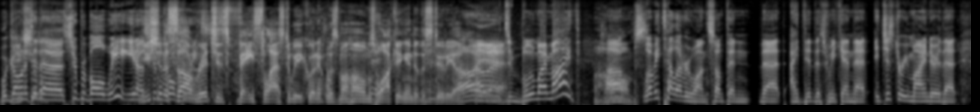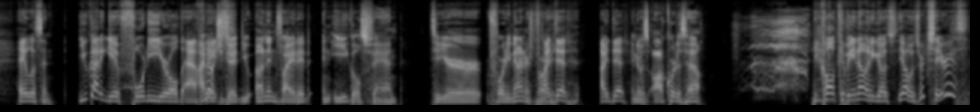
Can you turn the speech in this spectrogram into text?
we're going You into the Super Bowl week. You know, you should have saw weeks. Rich's face last week when it was Mahomes walking into the studio. Oh, yeah, it blew my mind. Mahomes. Uh, let me tell everyone something that I did this weekend. That it's just a reminder that hey, listen, you got to give forty-year-old athletes. I know what you did. You uninvited an Eagles fan to your 49ers party. I did. I did. And it was awkward as hell. He called Covino and he goes, "Yo, is Rich serious?"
